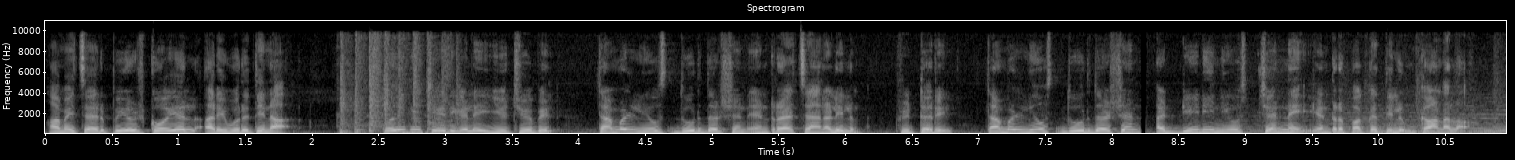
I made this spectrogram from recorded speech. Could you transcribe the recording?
அமைச்சர் பியூஷ் கோயல் அறிவுறுத்தினார். பொதிகைச் செய்திகளை யூடியூபில் தமிழ் நியூஸ் தூர்தர்ஷன் என்ற சேனலிலும் ட்விட்டரில் Tamil news Doordarshan at DD news Chennai என்ற பக்கத்திலும் காணலாம்.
